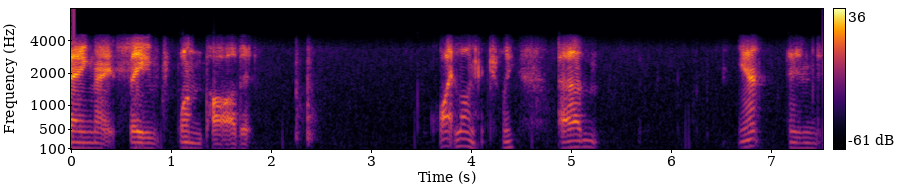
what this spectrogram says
saying that it saved one part of it. Quite long, actually. Um, yeah, and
